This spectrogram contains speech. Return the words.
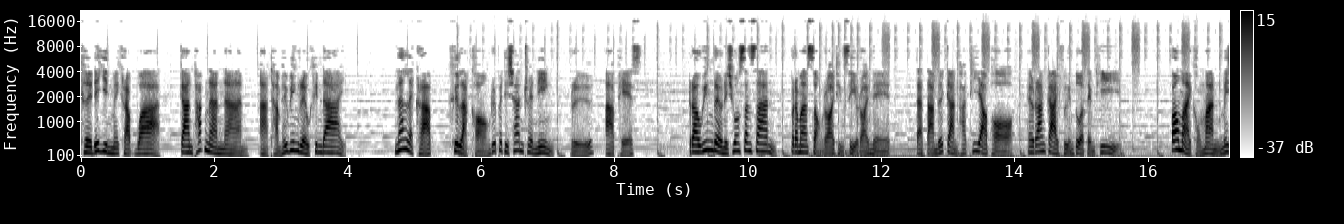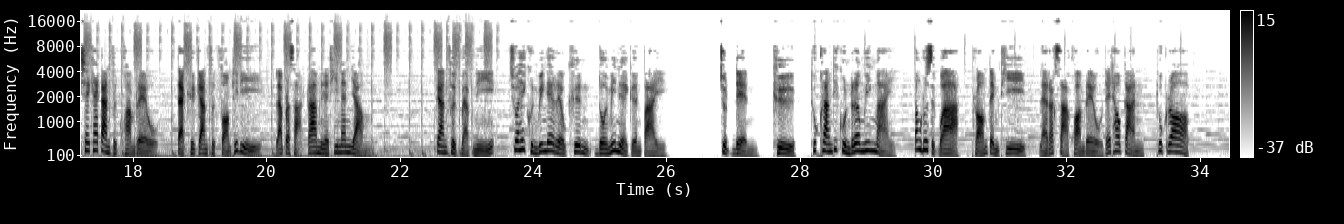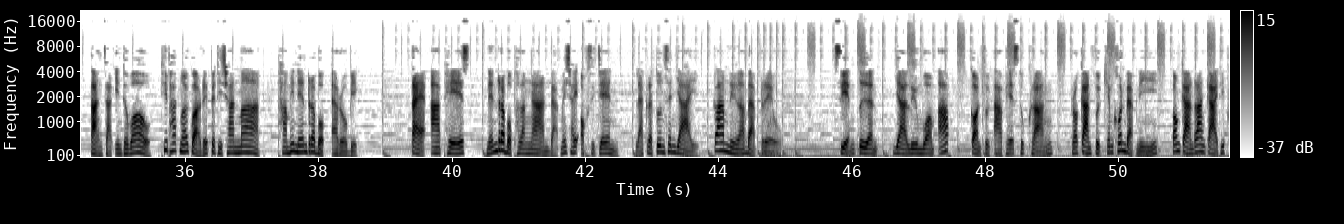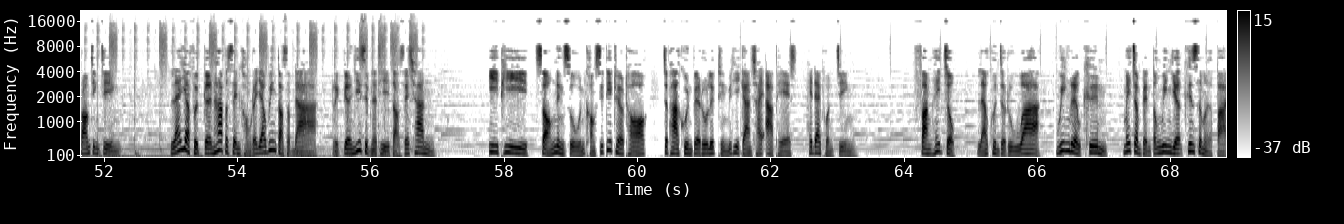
เคยได้ยินไหมครับว่า การพักนานๆ อาจทำให้วิ่งเร็วขึ้นได้ นั่นแหละครับ คือหลักของ repetition training หรือ RPACE เราวิ่งเร็วในช่วงสั้นๆ ประมาณ 200-400 เมตร แต่ตามด้วยการพักที่ยาวพอให้ร่างกายฟื้นตัวเต็มที่ เป้าหมายของมันไม่ใช่แค่การฝึกความเร็ว แต่คือการฝึกฟอร์มที่ดี และประสาทกล้ามเนื้อที่แม่นยำ การฝึกแบบนี้ช่วยให้คุณวิ่งได้เร็วขึ้น โดยไม่เหนื่อยเกินไป จุดเด่น คือทุกครั้งที่คุณเริ่มวิ่งใหม่ ต้องรู้สึกว่าพร้อมเต็มที่และรักษาความเร็วได้เท่ากัน ทุกรอบ ต่างจากอินเทอร์วัลที่พักน้อยกว่า repetition มากทำให้เน้นระบบแอโรบิก แต่ R-Pace เน้นระบบพลังงานแบบไม่ใช้ออกซิเจน และกระตุ้นเส้นใยกล้ามเนื้อแบบเร็ว เสียงเตือน อย่าลืมวอร์มอัพก่อนฝึก R-Pace ทุกครั้ง เพราะการฝึกเข้มข้นแบบนี้ต้องการร่างกายที่พร้อมจริง ๆ และอย่าฝึกเกิน 5%ของระยะวิ่งต่อสัปดาห์ หรือเกิน 20 นาทีต่อเซสชั่น EP 210 ของ City Trail Talk จะพาคุณไปรู้ลึกถึงวิธีการใช้ R-Pace ให้ได้ผลจริง ฟังให้จบแล้วคุณจะรู้ว่าวิ่งเร็วขึ้นไม่จำเป็นต้องวิ่งเยอะขึ้นเสมอไป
